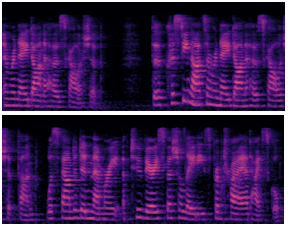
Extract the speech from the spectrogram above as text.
and Renee Donahoe Scholarship. The Christy Knotts and Renee Donahoe Scholarship Fund was founded in memory of two very special ladies from Triad High School.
